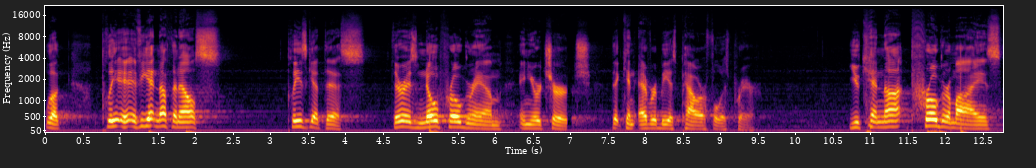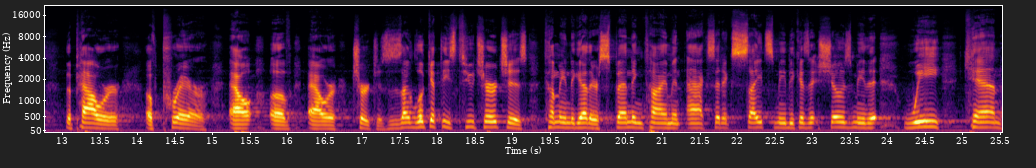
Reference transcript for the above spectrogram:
Look, please, if you get nothing else, please get this. There is no program in your church that can ever be as powerful as prayer. You cannot programize the power of prayer out of our churches. As I look at these two churches coming together, spending time in Acts, it excites me because it shows me that we can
